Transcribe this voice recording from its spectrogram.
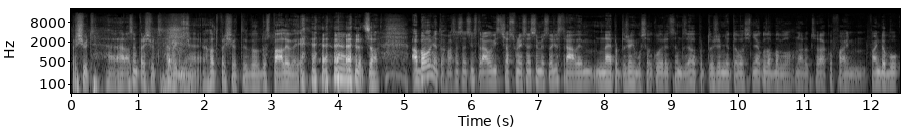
Pršut. Eh, hrál jsem pršut, hodně. Hot pršut, to byl dost pálivý. Docela. A bavilo mě to, vlastně jsem s tím strávil víc času, než jsem si myslel, že strávím. Ne protože bych musel kvůli recenzi, ale protože mě to vlastně jako zabavilo na docela jako fajn, fajn dobu.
